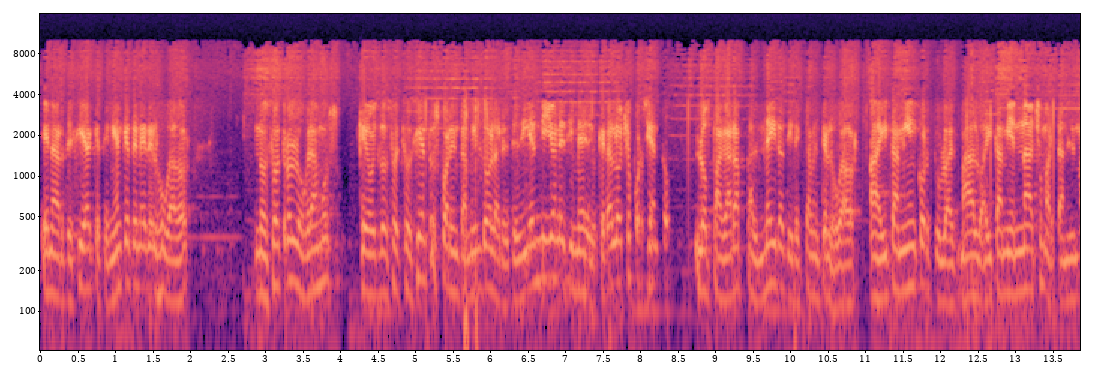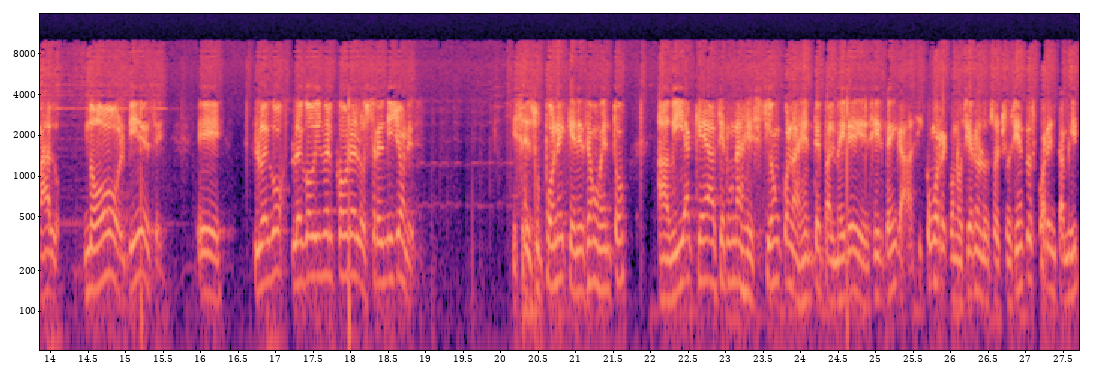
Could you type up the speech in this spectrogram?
enardecida que tenían que tener el jugador, nosotros logramos que los 840 mil dólares de 10 millones y medio, que era el 8%, lo pagara Palmeiras directamente el jugador. Ahí también Cortuluá es malo, ahí también Nacho Martán es malo. No, olvídese. Eh, luego, luego vino el cobro de los 3 millones. Y se supone que en ese momento había que hacer una gestión con la gente de Palmeiras y decir, venga, así como reconocieron los 840 mil,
